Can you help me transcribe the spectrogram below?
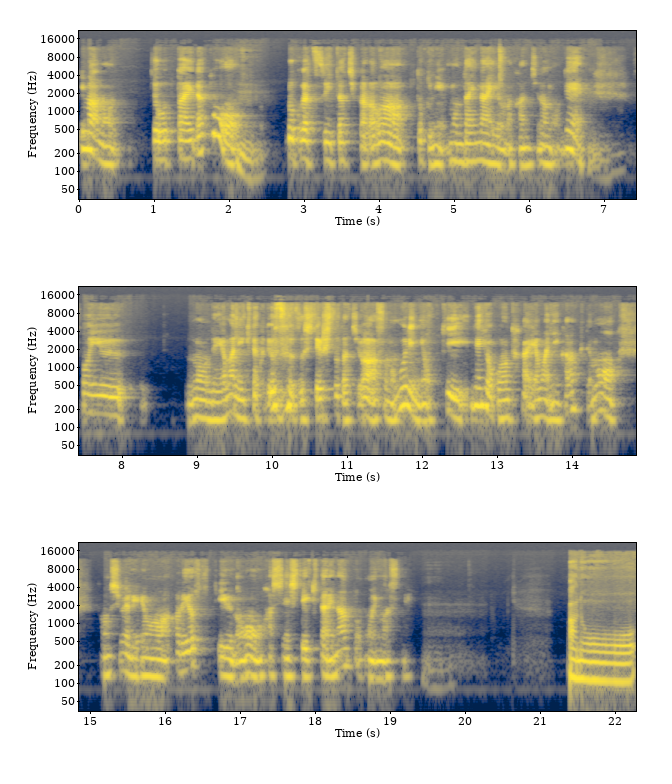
今の状態だと、6月1日からは特に問題ないような感じなので、そういうので山に行きたくてうずうずしてる人たちは、その無理に大きい、ね、標高の高い山に行かなくても、楽しめる山はあるよっていうのを発信していきたいなと思いますね。あのー、こ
